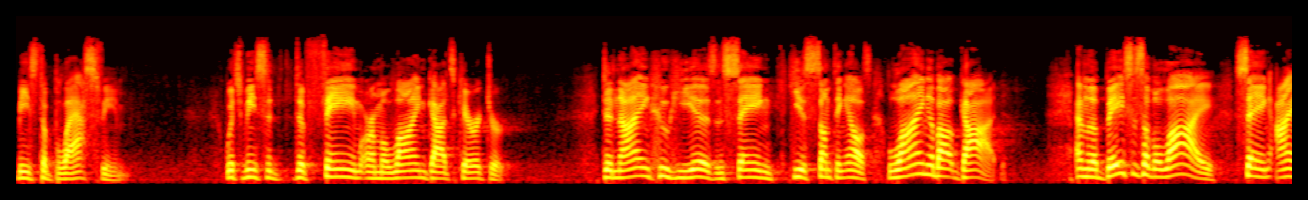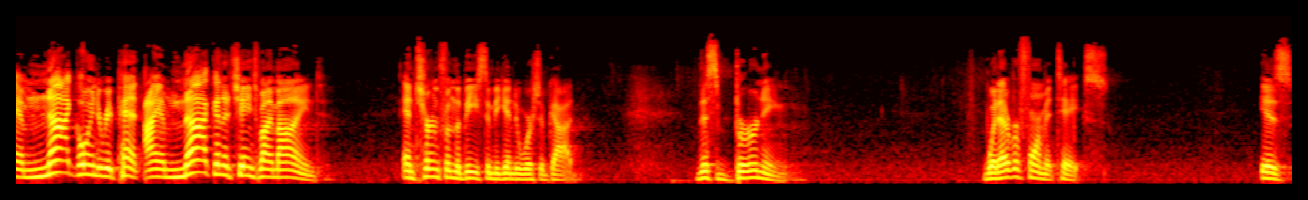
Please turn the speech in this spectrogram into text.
means to blaspheme, which means to defame or malign God's character, denying who he is and saying he is something else, lying about God. And on the basis of a lie, saying, I am not going to repent, I am not going to change my mind, and turn from the beast and begin to worship God. This burning whatever form it takes, is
